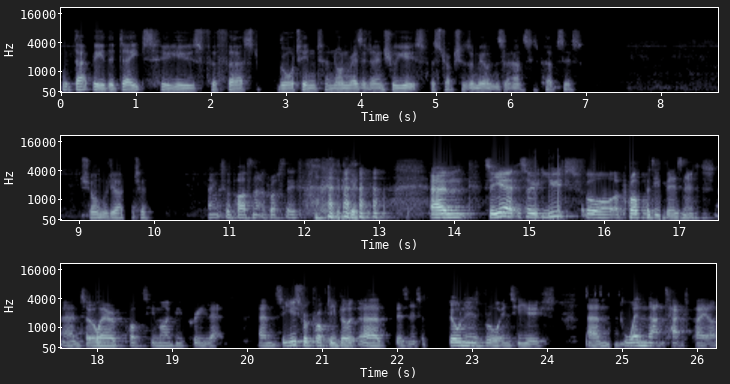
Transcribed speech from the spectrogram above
would that be the date to use for first brought into non-residential use for structures and buildings allowances purposes? Sean, would you like to? Thanks for passing that across, Steve. Um, so yeah, so use for a property business, and so where a property might be pre-let. Um, so use for a property bu- uh, business, a building is brought into use um, when that taxpayer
